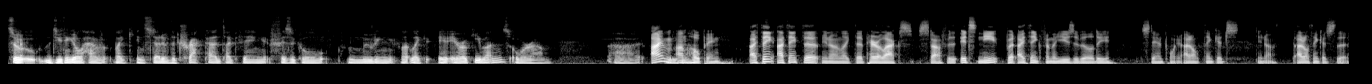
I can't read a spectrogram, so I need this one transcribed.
So, do you think it'll have like instead of the trackpad type thing, physical moving like arrow key buttons, or um, uh, I'm I'm hoping. I think I think the you know like the parallax stuff it's neat, but I think from a usability standpoint, I don't think it's you know I don't think it's the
